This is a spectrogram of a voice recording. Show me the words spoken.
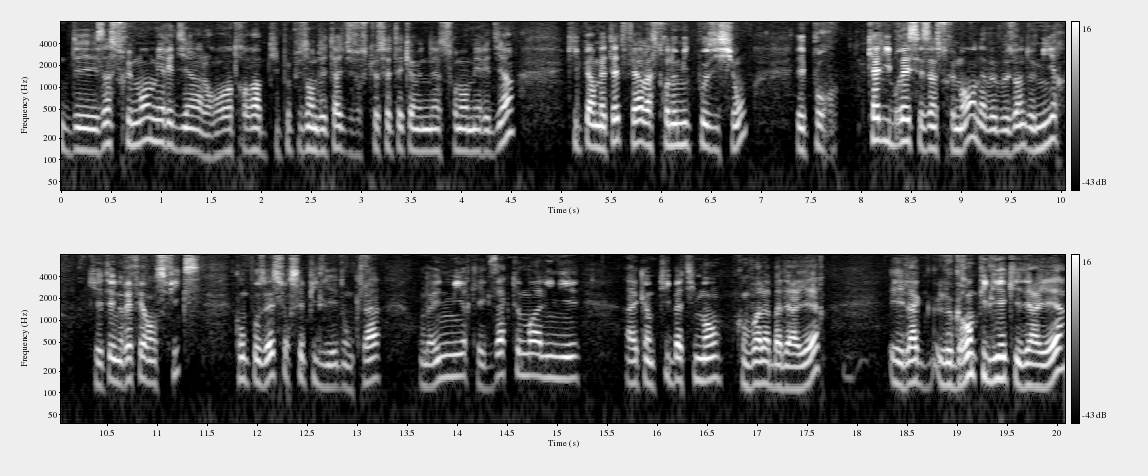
des instruments méridiens. Alors on rentrera un petit peu plus en détail sur ce que c'était qu'un instrument méridien qui permettait de faire l'astronomie de position. Et pour calibrer ces instruments, on avait besoin de mires qui étaient une référence fixe qu'on posait sur ces piliers. Donc là, on a une mire qui est exactement alignée avec un petit bâtiment qu'on voit là-bas derrière. Et là, le grand pilier qui est derrière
